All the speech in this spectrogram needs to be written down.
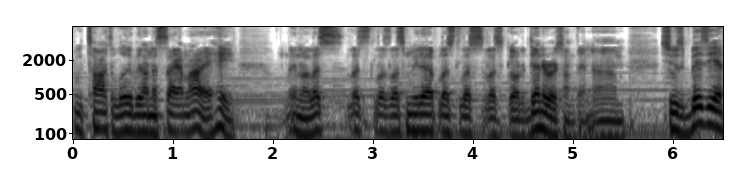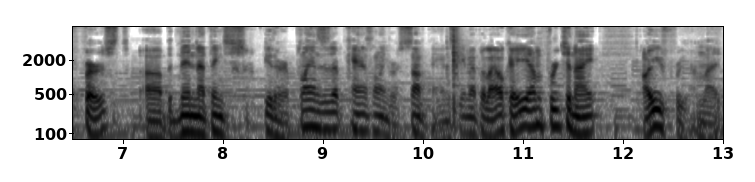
we talked a little bit on the site, I'm like, all right, hey, you know, let's let's let's let's meet up. Let's let's let's go to dinner or something. Um, she was busy at first, uh, but then I think either her plans ended up canceling or something, and she came up like, okay, yeah, I'm free tonight. Are you free? I'm like,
